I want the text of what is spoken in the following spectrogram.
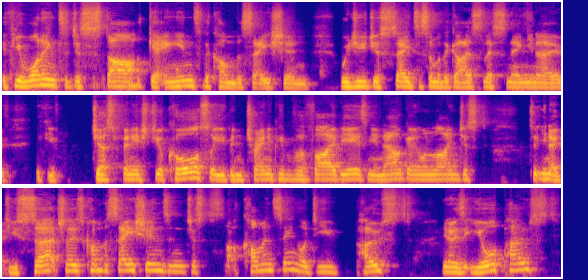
if you're wanting to just start getting into the conversation, would you just say to some of the guys listening, you know, if you've just finished your course or you've been training people for five years and you're now going online, just to, you know, do you search those conversations and just start commenting, or do you post? You know, is it your post?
